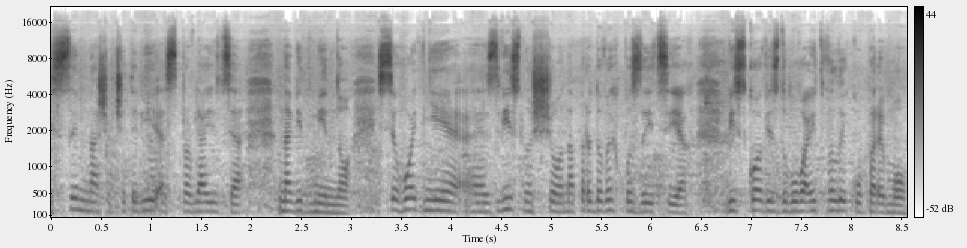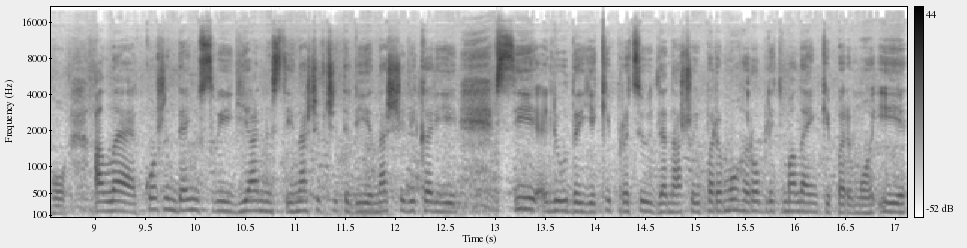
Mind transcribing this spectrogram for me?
І з цим наші вчителі справляються на відмінно. Сьогодні, е, звісно, що на передових позиціях військові здобувають велику перемогу, але кожен день у своїй діяльності і наші вчителі, наші лікарі, всі люди, які працюють для нашої перемоги, роблять маленькі перемоги. І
